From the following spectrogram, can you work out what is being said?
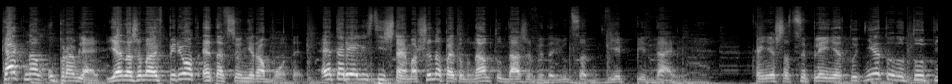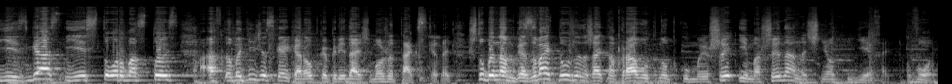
Как нам управлять? Я нажимаю вперед, это все не работает. Это реалистичная машина, поэтому нам тут даже выдаются две педали. Конечно, сцепления тут нету, но тут есть газ, есть тормоз, то есть автоматическая коробка передач, можно так сказать. Чтобы нам газовать, нужно нажать на правую кнопку мыши, и машина начнет ехать. Вот.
